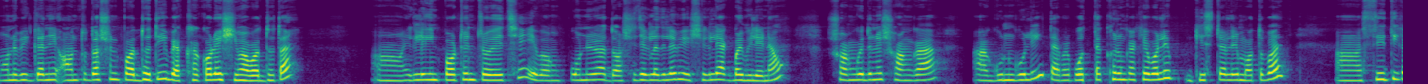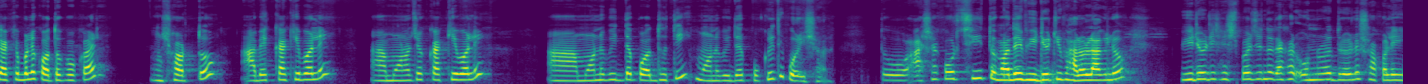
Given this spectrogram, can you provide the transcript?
মনোবিজ্ঞানের অন্তদর্শন পদ্ধতি ব্যাখ্যা করে সীমাবদ্ধতা। এগুলো ইম্পর্টেন্ট রয়েছে এবং পনেরো আর দশে যেগুলো দিলাম সেগুলো একবার মিলে নাও। সংবেদনের সংজ্ঞা গুণগুলি, তারপর প্রত্যাখ্যান কাকে বলে? গিস্টালের মতবাদ। স্মৃতি কাকে বলে? কত প্রকার? শর্ত। আবেগ কাকে বলে? মনোযোগ কাকে বলে? মনোবিদ্যা পদ্ধতি, মনোবিদ্যার প্রকৃতি পরিসর। তো আশা করছি তোমাদের ভিডিওটি ভালো লাগল। ভিডিওটি শেষ পর্যন্ত দেখার অনুরোধ রইল। সকলেই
